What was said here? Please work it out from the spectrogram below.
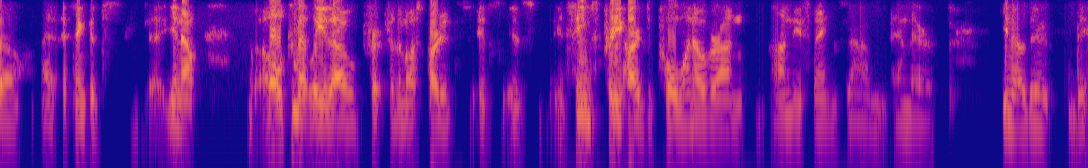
So I, I think it's you know ultimately though for, for the most part it's it's it's it seems pretty hard to pull one over on on these things. Um, and they're you know they they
